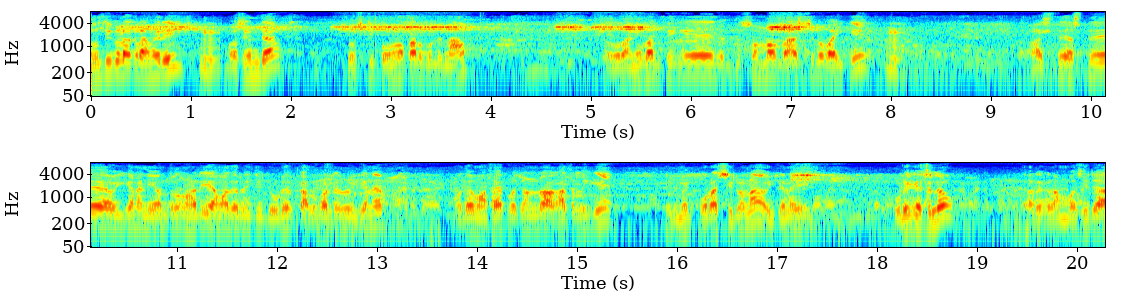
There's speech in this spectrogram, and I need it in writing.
ধুন্দিগোড়া গ্রামেরই বাসিন্দা ষষ্ঠী কর্মকার বলে নাম। তো রানীবাগ থেকে যতদূর সম্ভব আসছিল বাইকে আস্তে আস্তে ওইখানে নিয়ন্ত্রণ হারিয়ে আমাদের ওই যে জোড়ের কালভার্টের ওইখানে ওদের মাথায় প্রচণ্ড আঘাত লেগে হেলমেট পরা ছিল না ওইখানেই পড়ে গেছিল। তাহলে গ্রামবাসীরা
